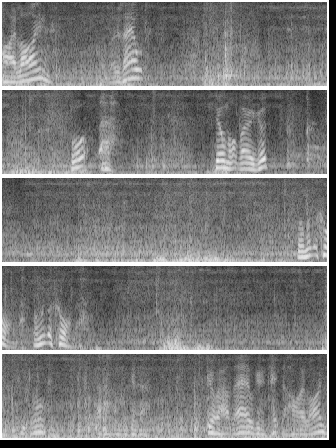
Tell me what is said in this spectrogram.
High line, those out. But uh, still not very good. One at the corner, one at the corner. And we're gonna go out there, we're gonna take the high line,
